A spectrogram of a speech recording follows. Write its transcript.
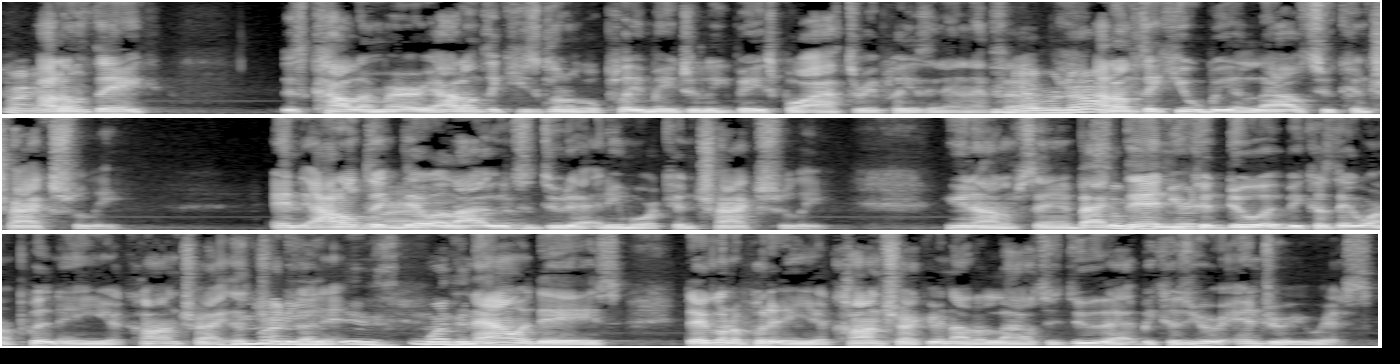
Right. I don't think this Kyler Murray. I don't think he's going to go play Major League Baseball after he plays in the NFL. I don't think he will be allowed to contractually, and I don't think Right. they'll allow you to do that anymore contractually. You know what I'm saying? Back So then, you could do it because they weren't putting it in your contract that you money couldn't. is wasn't Nowadays, they're going to put it in your contract. You're not allowed to do that because you're injury risk.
